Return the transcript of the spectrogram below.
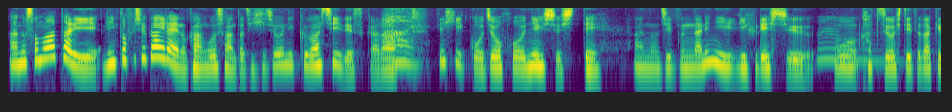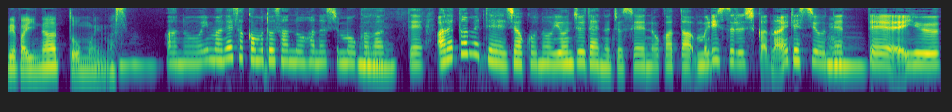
あの、そのあたり、リンパ浮腫外来の看護師さんたち非常に詳しいですから、はい、ぜひ、こう、情報を入手して、あの、自分なりにリフレッシュを活用していただければいいなと思います。あの、今ね、坂本さんのお話も伺って、うん、改めて、じゃあこの40代の女性の方、無理するしかないですよねっていう、うん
